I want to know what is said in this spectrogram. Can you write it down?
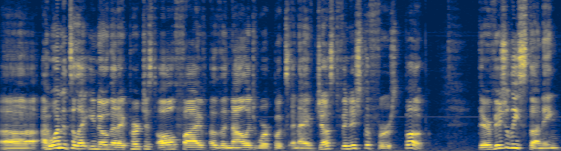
Uh, I wanted to let you know that I purchased all five of the knowledge workbooks and I have just finished the first book. They're visually stunning,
